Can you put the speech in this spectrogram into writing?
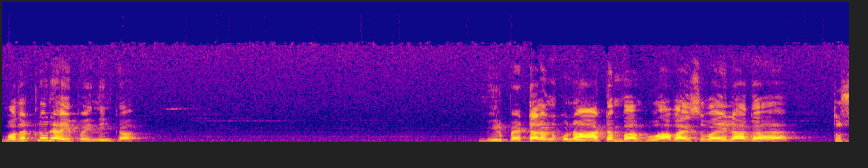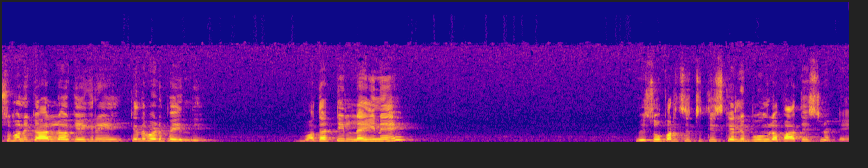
మొదట్లోనే అయిపోయింది ఇంకా. మీరు పెట్టాలనుకున్న ఆటం బాంబు అవాయసువాయిలాగా తుస్సుమని గాల్లోకి ఎగిరి కింద పడిపోయింది. మొదటి లైనే మీ సూపర్ సిక్స్ తీసుకెళ్ళి భూమిలో పాతేసినట్టే.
